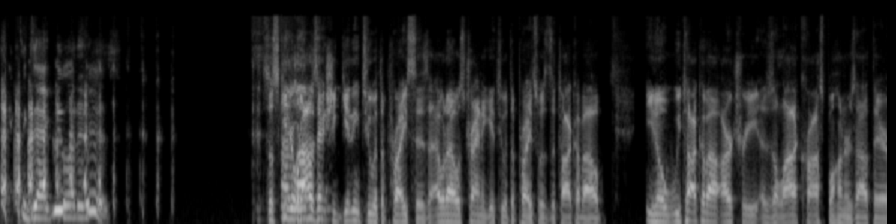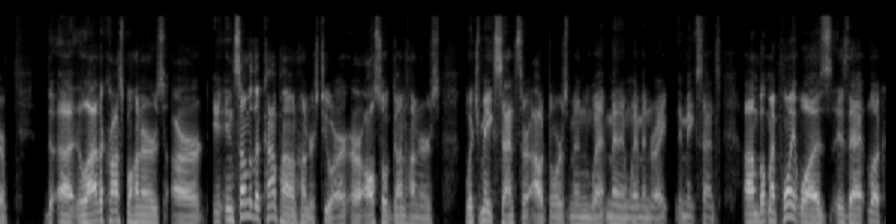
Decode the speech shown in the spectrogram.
that's exactly what it is so Skeeter, I what I was it. actually getting to with the prices, what I was trying to get to with the price was to talk about you know, we talk about archery. There's a lot of crossbow hunters out there. The, uh, a lot of the crossbow hunters are, in, some of the compound hunters too, are, are also gun hunters, which makes sense. They're outdoorsmen, men and women, right? It makes sense. Um, but my point was, is that look,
